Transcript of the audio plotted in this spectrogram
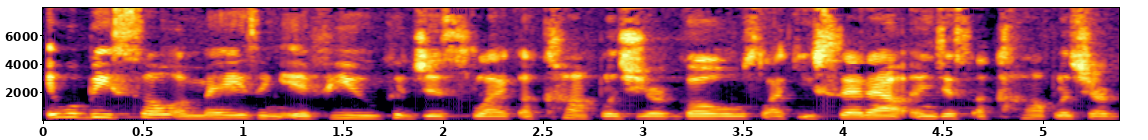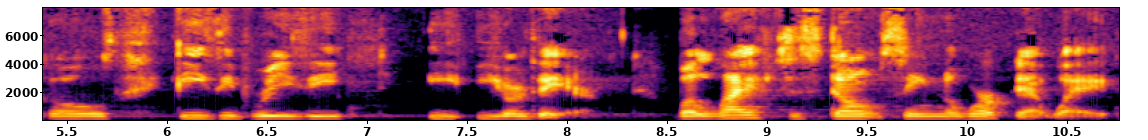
it would be so amazing if you could just like accomplish your goals, like you set out and just accomplish your goals, easy breezy. You're there, but life just don't seem to work that way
